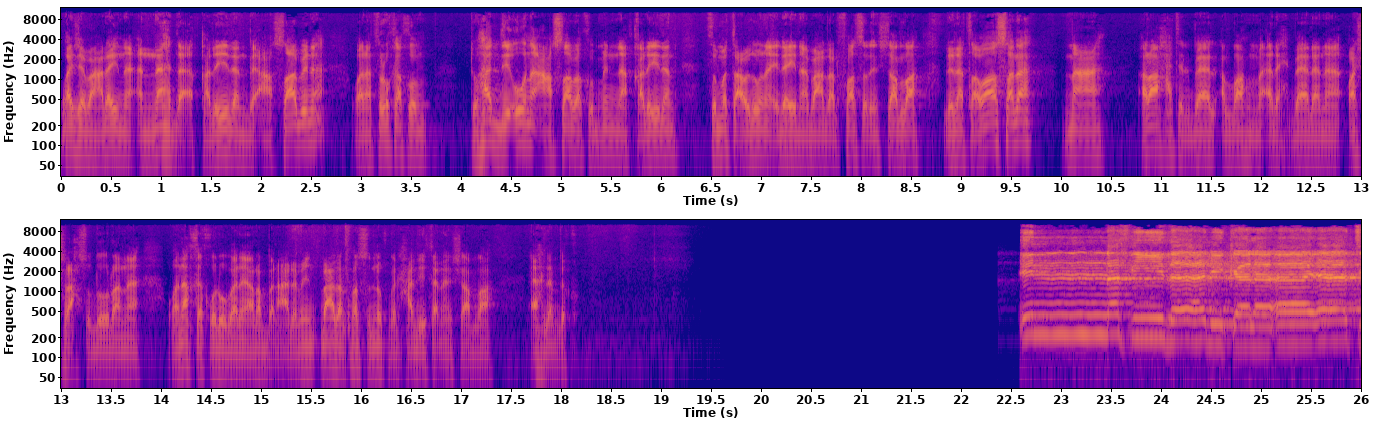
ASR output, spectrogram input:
وجب علينا أن نهدأ قليلا بأعصابنا ونترككم تهدئون أعصابكم منا قليلا ثم تعودون إلينا بعد الفاصل إن شاء الله لنتواصل مع راحة البال. اللهم أرح بالنا واشرح صدورنا ونقي قلوبنا يا رب العالمين. بعد الفصل نكمل حديثنا إن شاء الله. أهلا بكم. إن في ذلك لآيات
